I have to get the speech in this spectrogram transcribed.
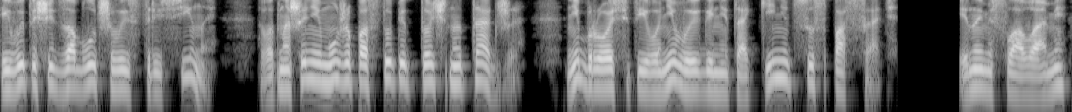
и вытащить заблудшего из трясины, в отношении мужа поступит точно так же. Не бросит его, не выгонит, а кинется спасать. Иными словами,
